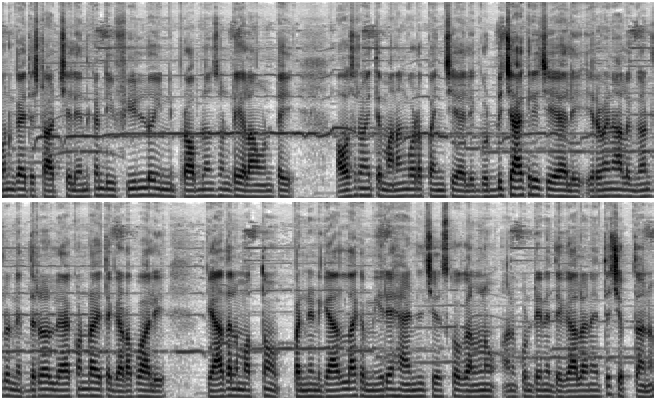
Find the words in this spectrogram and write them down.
ఓన్గా అయితే స్టార్ట్ చేయాలి. ఎందుకంటే ఈ ఫీల్డ్లో ఇన్ని ప్రాబ్లమ్స్ ఉంటాయి ఇలా ఉంటాయి? అవసరమైతే మనం కూడా పని చేయాలి. గుడ్డు చాకరీ చేయాలి. ఇరవై నాలుగు గంటలు నిద్ర లేకుండా అయితే గడపాలి. గేదలు మొత్తం పన్నెండు గేదెల దాకా మీరే హ్యాండిల్ చేసుకోగలను అనుకుంటేనే దిగాలని అయితే చెప్తాను.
